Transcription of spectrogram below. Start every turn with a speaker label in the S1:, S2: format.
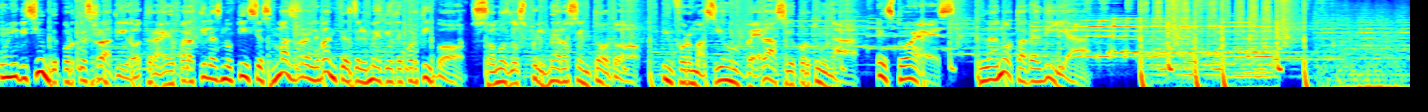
S1: Univisión Deportes Radio trae para ti las noticias más relevantes del medio deportivo. Somos los primeros en todo. Información veraz y oportuna. Esto es La Nota del Día.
